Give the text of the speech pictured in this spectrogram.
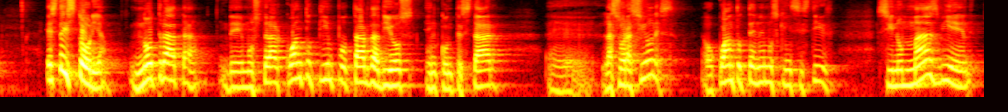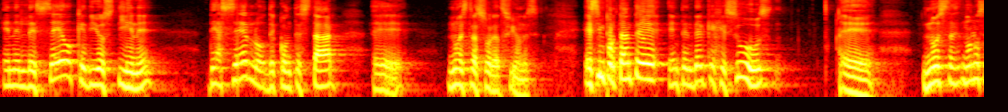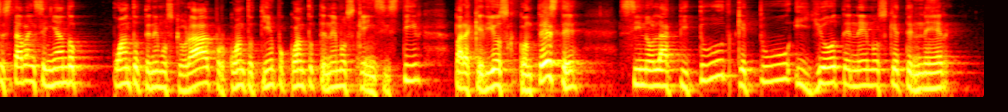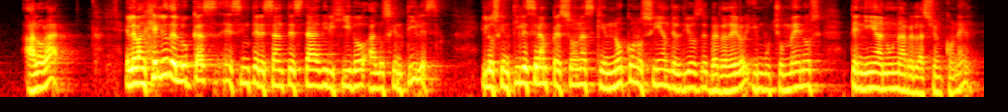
Esta historia no trata de mostrar cuánto tiempo tarda Dios en contestar eh, las oraciones o cuánto tenemos que insistir, sino más bien en el deseo que Dios tiene de hacerlo, de contestar eh, nuestras oraciones. Es importante entender que Jesús eh, no, no nos estaba enseñando cuánto tenemos que orar, por cuánto tiempo, cuánto tenemos que insistir para que Dios conteste, sino la actitud que tú y yo tenemos que tener al orar. El Evangelio de Lucas es interesante, está dirigido a los gentiles. Y los gentiles eran personas que no conocían del Dios verdadero y mucho menos tenían una relación con Él.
